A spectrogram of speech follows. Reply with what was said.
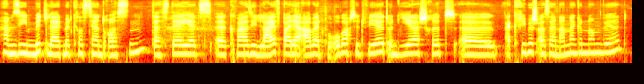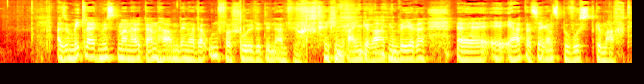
Haben Sie Mitleid mit Christian Drosten, dass der jetzt äh, quasi live bei der Arbeit beobachtet wird und jeder Schritt äh, akribisch auseinandergenommen wird? Also Mitleid müsste man halt dann haben, wenn er da unverschuldet in Anführungsstrichen reingeraten wäre. Äh, er hat das ja ganz bewusst gemacht.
